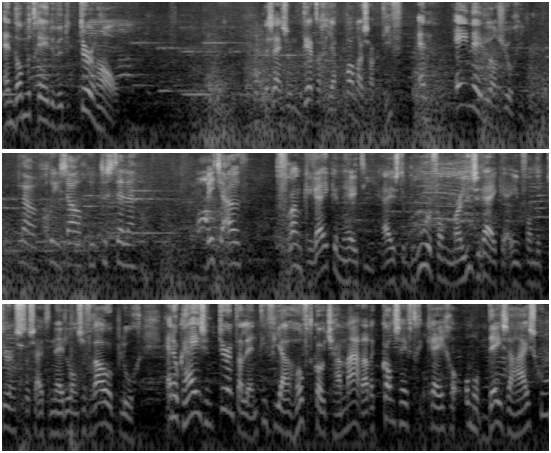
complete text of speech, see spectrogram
En dan betreden we de turnhal. Er zijn zo'n 30 Japanners actief en één Nederlands jochie. Nou, goede zaal, goede toestellen. Beetje oud. Frank Rijken heet hij. Hij is de broer van Marlies Rijken, een van de turnsters uit de Nederlandse vrouwenploeg. En ook hij is een turntalent die via hoofdcoach Hamada de kans heeft gekregen om op deze high school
